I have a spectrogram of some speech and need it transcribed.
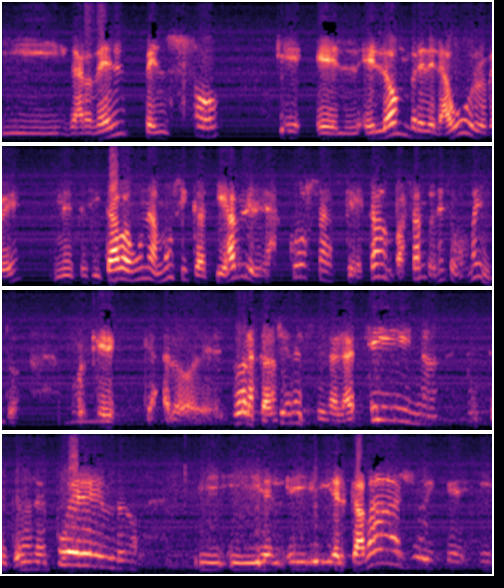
y Gardel pensó que el, el hombre de la urbe necesitaba una música que hable de las cosas que estaban pasando en ese momento. Porque, claro, eh, todas las canciones era la China, se quedó en el pueblo, y, el, y, el caballo, y que, y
